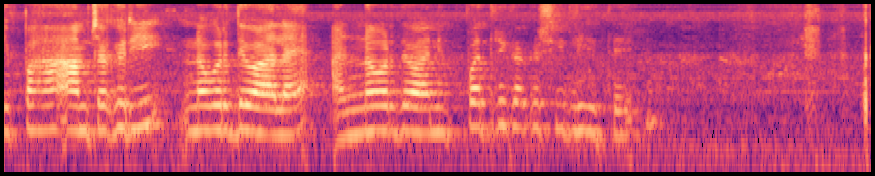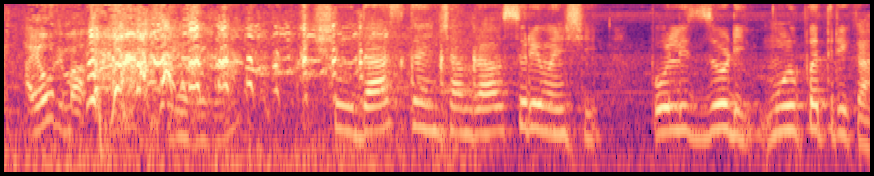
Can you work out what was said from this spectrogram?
हे पहा आमच्या घरी नवरदेव आलाय आणि नवरदेवानी पत्रिका कशी लिहिते. शिवदास घनश्यामराव सूर्यवंशी पोलीस जोडी मूळ पत्रिका.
